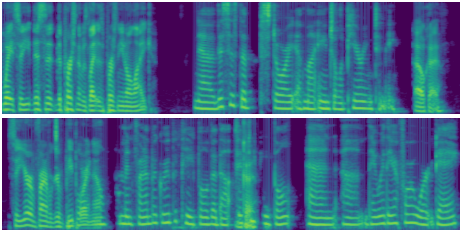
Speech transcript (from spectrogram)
Wait, so you, this the, the person that was late was the person you don't like? No, this is the story of my angel appearing to me. Okay, so you're in front of a group of people right now. I'm in front of a group of people of about 50 Okay. people, and um, they were there for a work day.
